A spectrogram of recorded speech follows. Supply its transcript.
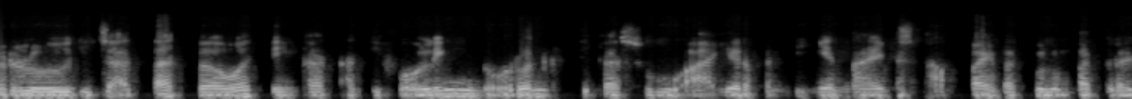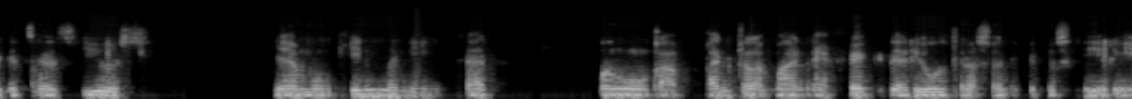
Perlu dicatat bahwa tingkat antifouling menurun ketika suhu air pendingin naik sampai 44 derajat Celcius, yang mungkin meningkat mengungkapkan kelemahan efek dari ultrasonik itu sendiri.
